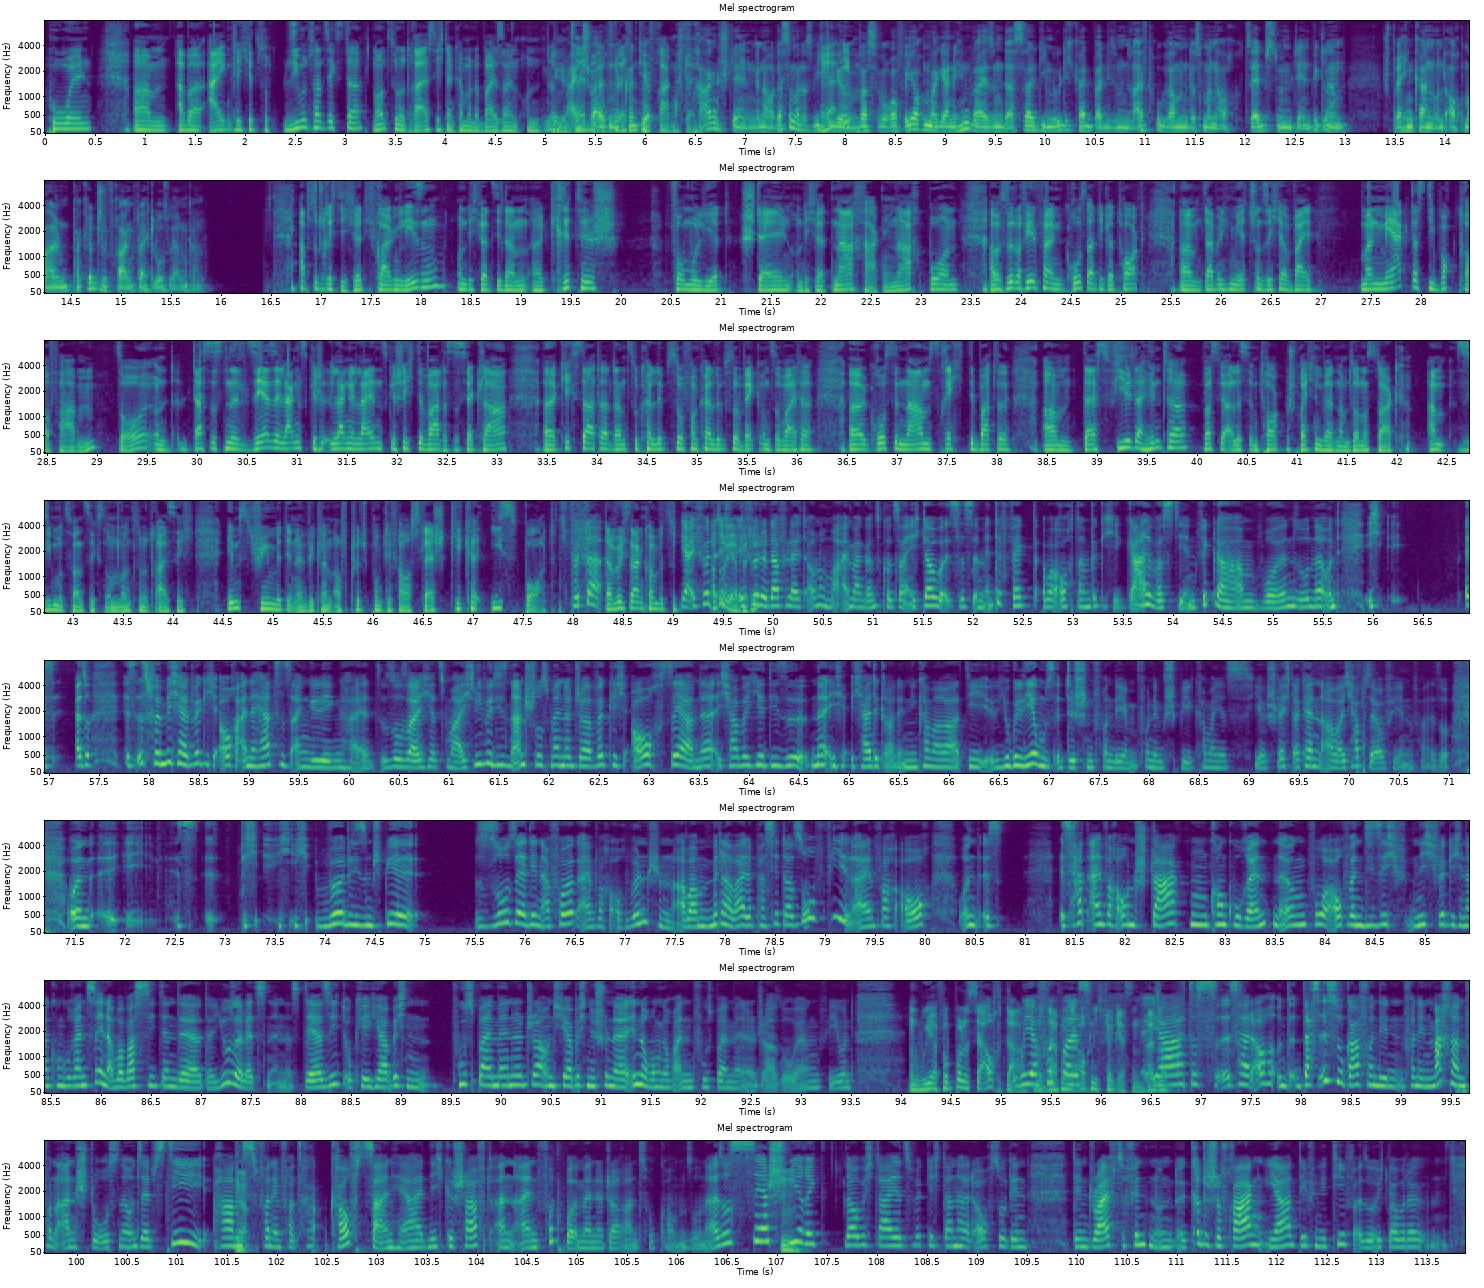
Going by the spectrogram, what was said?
nachholen. Ähm, aber eigentlich jetzt so 27. 19.30 Uhr, dann kann man dabei sein und ähm, einschalten, da könnt ihr Fragen stellen. Fragen stellen. Genau, das ist immer das Wichtige, Ja, was, worauf wir auch immer gerne hinweisen, dass halt die Möglichkeit bei diesem Live-Programm, dass man auch selbst mit den Entwicklern sprechen kann und auch mal ein paar kritische Fragen vielleicht loswerden kann. Absolut richtig. Ich werde die Fragen lesen und ich werde sie dann äh, kritisch formuliert stellen und ich werde nachhaken, nachbohren. Aber es wird auf jeden Fall ein großartiger Talk. Ähm, da bin ich mir jetzt schon sicher, weil man merkt, dass die Bock drauf haben. So, und dass es eine sehr, sehr langes, lange Leidensgeschichte war, das ist ja klar. Äh, Kickstarter, dann zu Calypso, von Calypso weg und so weiter. Äh, große Namensrechtdebatte. Ähm, da ist viel dahinter, was wir alles im Talk besprechen werden am Donnerstag, am 27. um 19.30 Uhr im Stream mit den Entwicklern auf twitch.tv slash kicker esport. Ich würde da, Da würde ich sagen, kommen wir zu. ja, ich würde, Achso, ich, ja, ich würde da vielleicht auch noch mal einmal ganz kurz sagen. Ich glaube, es ist im Endeffekt aber auch dann wirklich egal, was die Entwickler haben wollen, so ne. Und ich, es, also es ist für mich halt wirklich auch eine Herzensangelegenheit, so sage ich jetzt mal. Ich liebe diesen Anstoßmanager wirklich auch sehr. Ne, ich habe hier diese, ne, ich, ich halte gerade in die Kamera die Jubiläumsedition von dem von dem Spiel. Kann man jetzt hier schlecht erkennen, aber ich habe sie auf jeden Fall so. Und äh, es, äh, ich, ich, ich würde diesem Spiel so sehr den Erfolg einfach auch wünschen. Aber mittlerweile passiert da so viel einfach auch. Und es, es hat einfach auch einen starken Konkurrenten irgendwo, auch wenn die sich nicht wirklich in der Konkurrenz sehen. Aber was sieht denn der, der User letzten Endes? Der sieht, okay, hier habe ich einen Fußballmanager und hier habe ich eine schöne Erinnerung noch an einen Fußballmanager, so irgendwie. Und Und We Are Football ist ja auch da. We Are das darf man Football ja auch ist- nicht vergessen. Also, ja, das ist halt auch, und das ist sogar von den, von den Machern von Anstoß, ne? Und selbst die haben es Ja. von den Verkaufszahlen her halt nicht geschafft, an einen Football-Manager ranzukommen, so, ne? Also es ist sehr schwierig, glaube ich, da jetzt wirklich dann halt auch so den, den Drive zu finden. Und äh, kritische Fragen, ja, definitiv. Also ich glaube,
